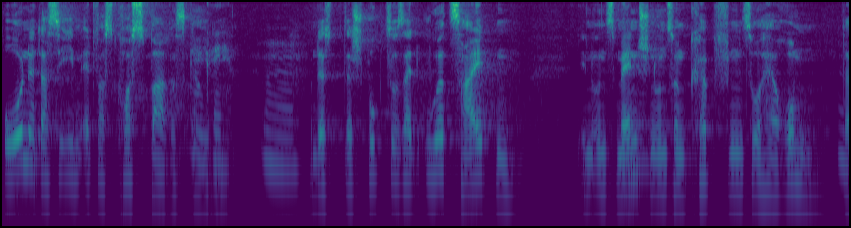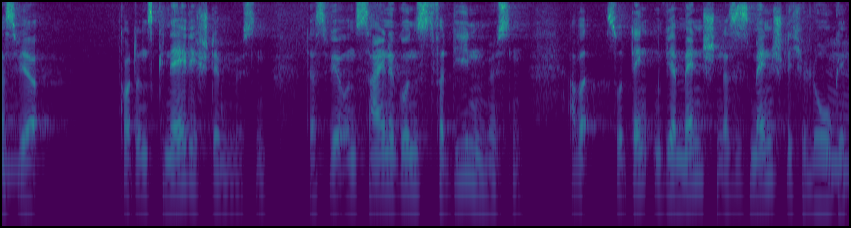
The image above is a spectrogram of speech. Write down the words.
ohne dass sie ihm etwas Kostbares geben. Okay. Und das, das spuckt so seit Urzeiten in uns Menschen, unseren Köpfen so herum, dass wir Gott uns gnädig stimmen müssen, dass wir uns seine Gunst verdienen müssen. Aber so denken wir Menschen, das ist menschliche Logik.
